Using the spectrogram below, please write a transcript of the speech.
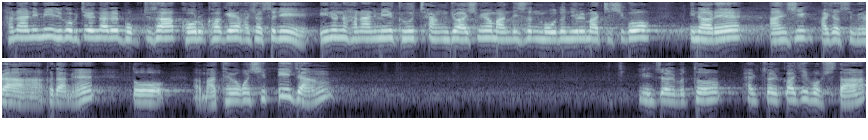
하나님이 일곱째 날을 복주사 거룩하게 하셨으니 이는 하나님이 그 창조하시며 만드신 모든 일을 마치시고 이날에 안식하셨습니다. 그 다음에 또 마태복음 12장 1절부터 8절까지 봅시다.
